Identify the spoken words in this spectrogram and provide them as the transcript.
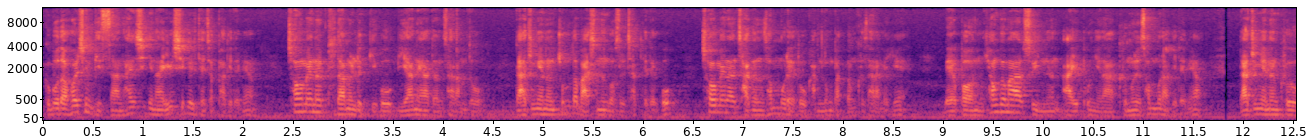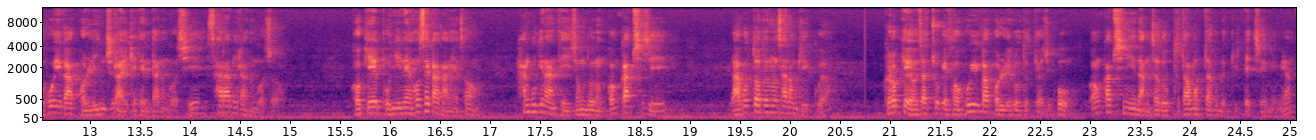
그보다 훨씬 비싼 한식이나 일식을 대접하게 되면 처음에는 부담을 느끼고 미안해하던 사람도 나중에는 좀 더 맛있는 것을 찾게 되고 처음에는 작은 선물에도 감동받던 그 사람에게 매번 현금화할 수 있는 아이폰이나 금을 선물하게 되면 나중에는 그 호의가 권리인 줄 알게 된다는 것이 사람이라는 거죠. 거기에 본인의 허세가 강해서 한국인한테 이 정도는 껌값이지 라고 떠드는 사람도 있고요. 그렇게 여자 쪽에서 호의가 권리로 느껴지고 껌값이니 남자도 부담없다고 느낄 때쯤이면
